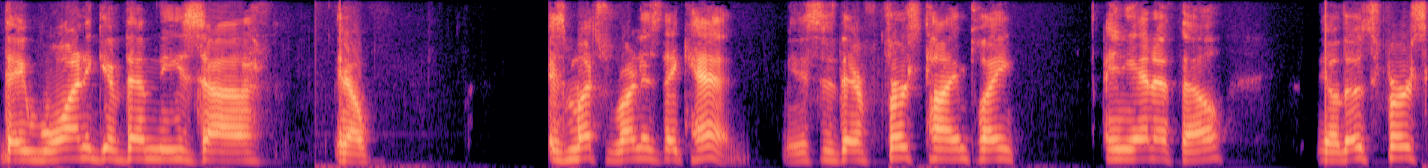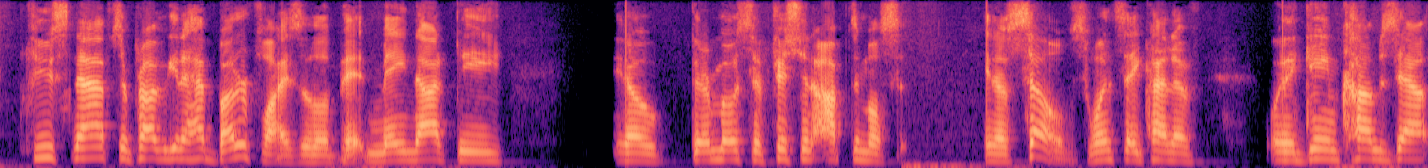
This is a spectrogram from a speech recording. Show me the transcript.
they want to give them these, uh, you know, as much run as they can. I mean, this is their first time playing in the NFL. You know, those first few snaps are probably going to have butterflies a little bit and may not be, you know, their most efficient, optimal, you know, selves. Once they kind of when the game comes down,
